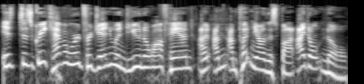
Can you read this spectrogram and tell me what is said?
Is does Greek have a word for genuine? Do you know offhand? I, I'm I'm putting you on the spot. I don't know.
